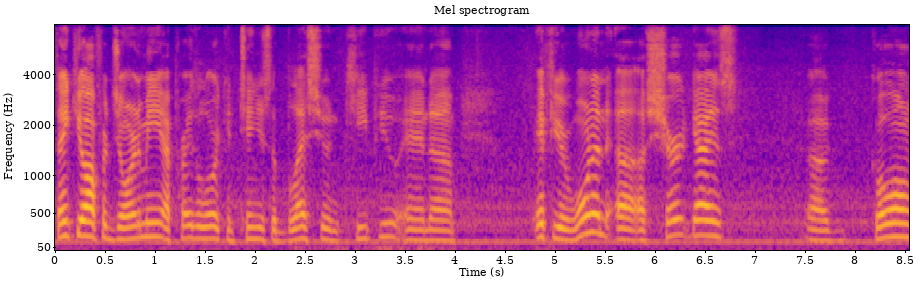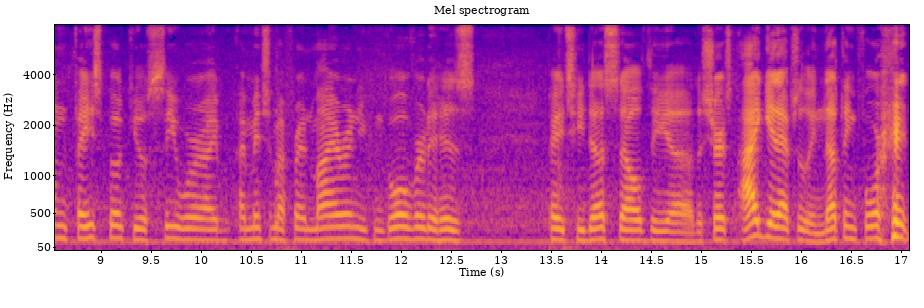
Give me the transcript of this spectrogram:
thank you all for joining me. I pray the Lord continues to bless you and keep you. And um, if you're wanting a, a shirt, guys, uh, go on Facebook. You'll see where I, I mentioned my friend Myron. You can go over to his page. He does sell the uh, the shirts. I get absolutely nothing for it.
